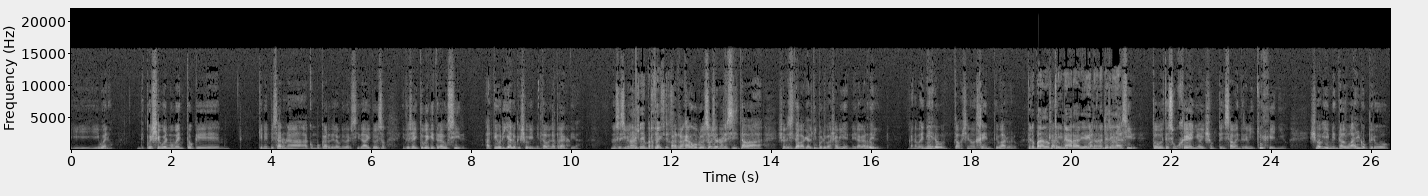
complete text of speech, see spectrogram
Y, y bueno, después llegó el momento que, que me empezaron a, a convocar de la universidad y todo eso. Entonces ahí tuve que traducir a teoría lo que yo había inventado en la práctica. No sé si me Claro, explico. sí, perfecto. Para trabajar como profesor yo no necesitaba, yo necesitaba que al tipo le vaya bien, era Gardel. Ganaba dinero, estaba lleno de gente, bárbaro. Pero para Claro, adoctrinar pero había que cuando tener me empezaron a decir, todo este es un genio, y yo pensaba entre mí, ¿qué genio? Yo había inventado algo, pero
